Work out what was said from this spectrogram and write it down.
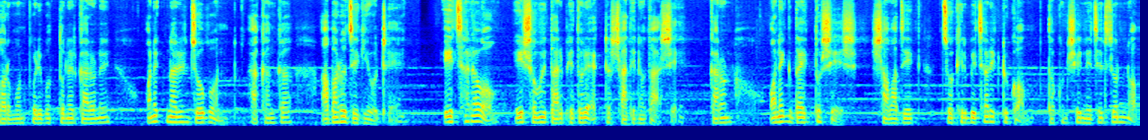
হরমোন পরিবর্তনের কারণে অনেক নারীর যৌবন, আকাঙ্ক্ষা আবারও জেগে ওঠে। এছাড়াও এই সময় তার ভেতরে একটা স্বাধীনতা আসে, কারণ অনেক দায়িত্ব শেষ। সামাজিক চোখের বিচার একটু কম, তখন সে নিজের জন্য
